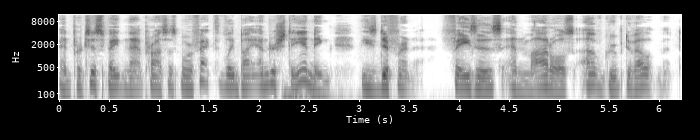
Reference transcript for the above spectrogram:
and participate in that process more effectively by understanding these different phases and models of group development.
